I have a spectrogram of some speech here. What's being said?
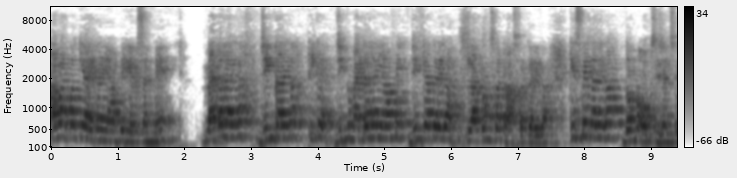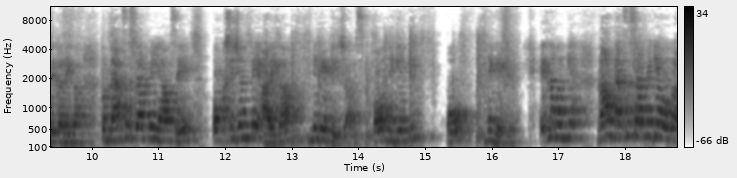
अब आपका क्या आएगा यहाँ पे रिएक्शन में? मेटल आएगा जिंक आएगा, ठीक है? जिंक मेटल है यहाँ पे। जिंक क्या करेगा? इलेक्ट्रॉन्स का ट्रांसफ़र करेगा। किस पे करेगा? दोनों ऑक्सीजन पे करेगा। तो नेक्स्ट स्टेप में यहाँ से ऑक्सीजन पे आएगा निगेटिव चार्ज और निगेटिव ओ निगेटिव इतना बन गया। नाउ नेक्स्ट स्टेप में क्या होगा?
